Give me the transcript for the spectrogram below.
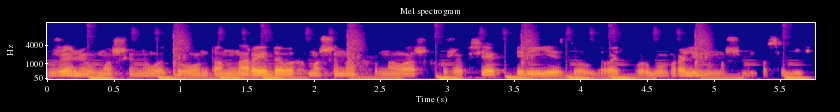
Женю в машину. Вот он там на рейдовых машинах на ваших уже всех переездил. Давайте попробуем раллиную машину посадить.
